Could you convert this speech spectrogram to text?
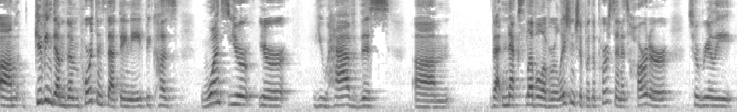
um, giving them the importance that they need because once you're you're you have this um, that next level of a relationship with a person, it's harder to really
